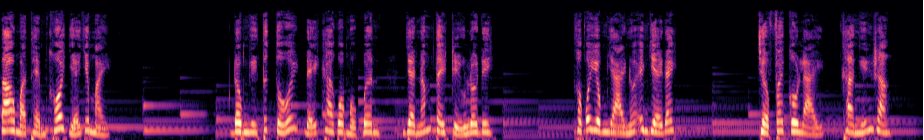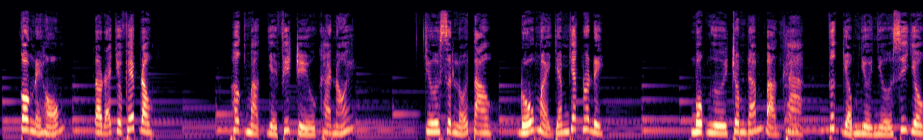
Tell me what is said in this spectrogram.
Tao mà thèm khó dễ với mày. Đồng nghi tức tối đẩy Kha qua một bên và nắm tay Triệu lôi đi. Không có dông dài nữa em về đây. Chợp vai cô lại, Kha nghiến răng. Con này hỗn, tao đã cho phép đâu. Hất mặt về phía Triệu Kha nói. Chưa xin lỗi tao, đố mày dám dắt nó đi. Một người trong đám bạn Kha cất giọng nhựa nhựa xí vô.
